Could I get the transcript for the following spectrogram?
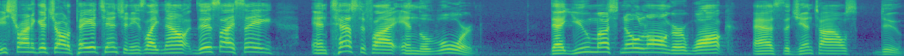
He's trying to get y'all to pay attention. He's like, Now, this I say and testify in the Lord that you must no longer walk as the Gentiles do.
